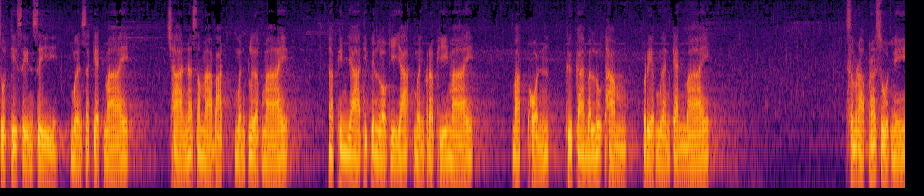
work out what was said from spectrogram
สุทธิ์ที่ศีลสี่เหมือนสะเก็ดไม้ชาณสมาบัติเหมือนเปลือกไม้ อภิญญาที่เป็นโลกิยะเหมือนกระพีไม้มรรคผลคือการบรรลุธรรม เปรียบเหมือนแก่นไม้สำหรับพระสูตรนี้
